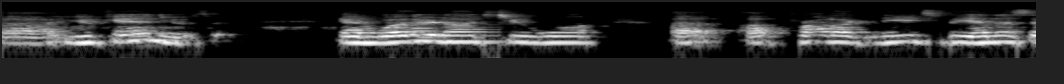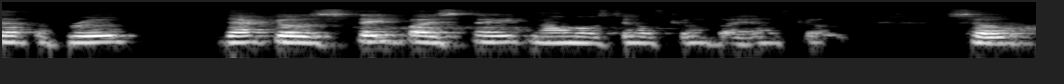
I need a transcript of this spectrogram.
uh, you can use it. And whether or not you want uh, a product needs to be NSF approved, that goes state by state and almost health code by health code. So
